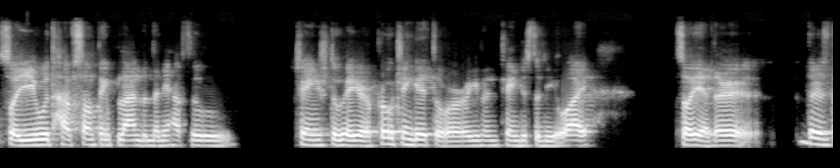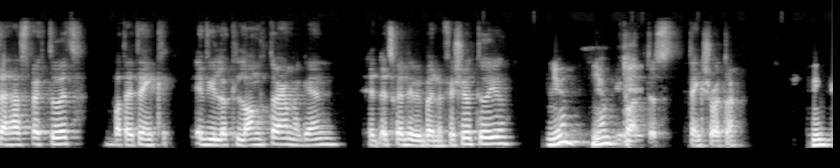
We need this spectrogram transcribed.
so you would have something planned, and then you have to change the way you're approaching it, or even changes to the UI. So yeah, there there's that aspect to it. But I think if you look long term, again, it, it's going to be beneficial to you. Yeah, yeah. Can't just think short term. I think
